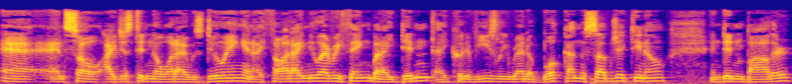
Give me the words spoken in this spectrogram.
And, and so I just didn't know what I was doing. And I thought I knew everything, but I didn't. I could have easily read a book on the subject, you know, and didn't bother.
